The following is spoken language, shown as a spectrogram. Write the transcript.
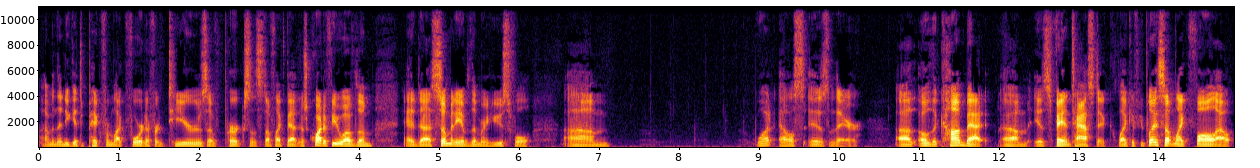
um, and then you get to pick from like four different tiers of perks and stuff like that. There's quite a few of them, and uh, so many of them are useful. Um, what else is there? Uh, oh, the combat um, is fantastic. Like if you play something like Fallout,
